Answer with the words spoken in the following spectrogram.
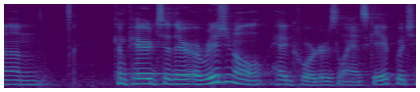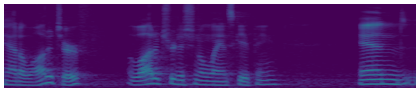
um, compared to their original headquarters landscape, which had a lot of turf, a lot of traditional landscaping, and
